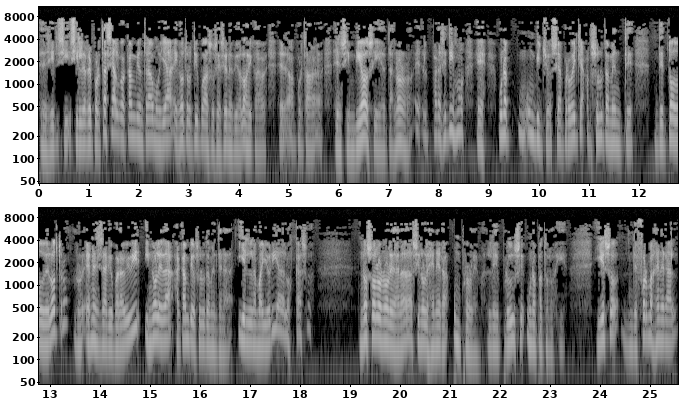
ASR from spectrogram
Es decir, si, si, le reportase algo a cambio, entrábamos ya en otro tipo de asociaciones biológicas, eh, en simbiosis y tal. No, no, el parasitismo es una, un bicho se aprovecha absolutamente de todo del otro, es necesario para vivir y no le da a cambio absolutamente nada. Y en la mayoría de los casos, no solo no le da nada, sino le genera un problema, le produce una patología. Y eso, de forma general,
